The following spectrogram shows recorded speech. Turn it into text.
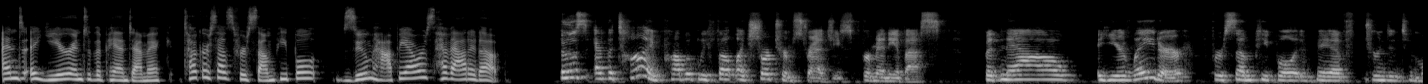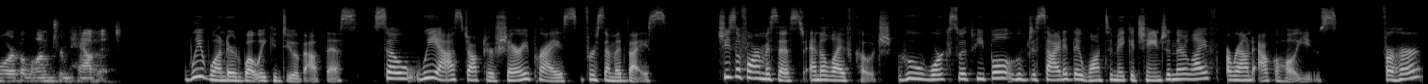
And a year into the pandemic, Tucker says for some people, Zoom happy hours have added up. Those at the time probably felt like short term strategies for many of us. But now, a year later, for some people, it may have turned into more of a long term habit. We wondered what we could do about this. So we asked Dr. Sherry Price for some advice. She's a pharmacist and a life coach who works with people who've decided they want to make a change in their life around alcohol use. For her,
